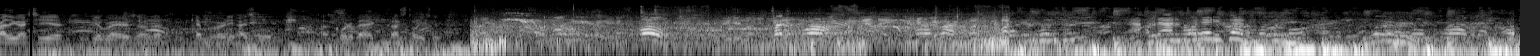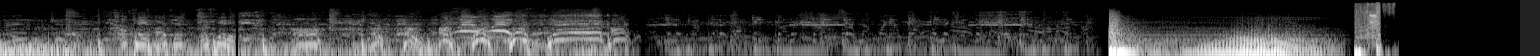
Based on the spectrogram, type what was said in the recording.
Reilly Garcia, Gilbert, Arizona, Campo Verde High School, uh, quarterback, class 22. Touch. After that is 187. Okay, Carson, let's get it. Oh, oh, oh, oh,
